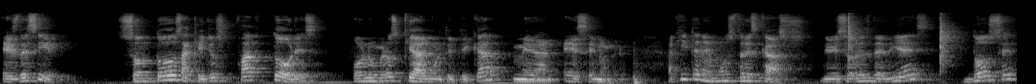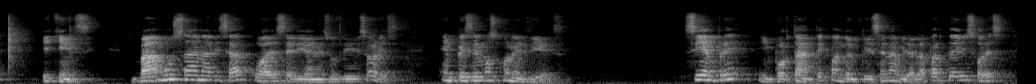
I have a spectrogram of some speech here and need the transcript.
Es decir, son todos aquellos factores o números que al multiplicar me dan ese número. Aquí tenemos tres casos, divisores de 10, 12 y 15. Vamos a analizar cuáles serían esos divisores. Empecemos con el 10. Siempre, importante, cuando empiecen a mirar la parte de divisores,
